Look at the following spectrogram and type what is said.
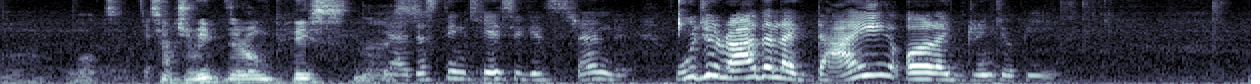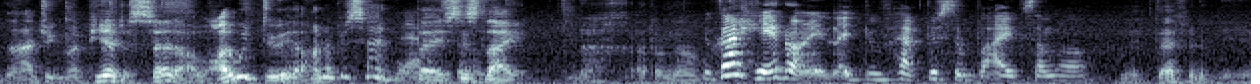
Oh, what? Yeah. To drink their own piss? Nice. Yeah, just in case you get stranded. Would you rather like die or like drink your pee? Nah, I drink my pee. I just said I, I would do it 100%. Yeah, but it's just like, ugh, I don't know. You can't hate on it. Like you have to survive somehow. Yeah, definitely, yeah.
